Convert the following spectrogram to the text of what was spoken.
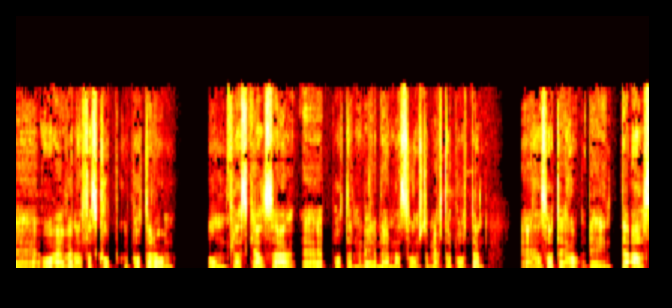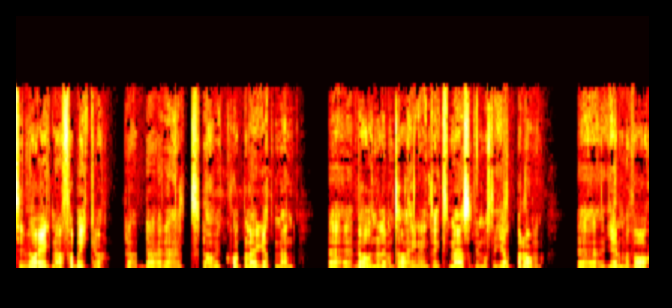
Eh, och även Atlas Copco pratade om, om flaskhalsar, eh, pratade med vd där Mats Ramström efter rapporten. Eh, han sa att det, har, det är inte alls i våra egna fabriker. Där, där, är det helt, där har vi koll på läget men eh, våra underleverantörer hänger inte riktigt med så att vi måste hjälpa dem eh, genom att vara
